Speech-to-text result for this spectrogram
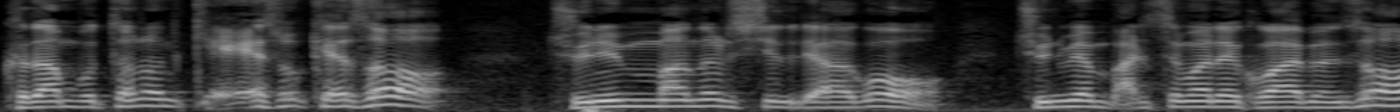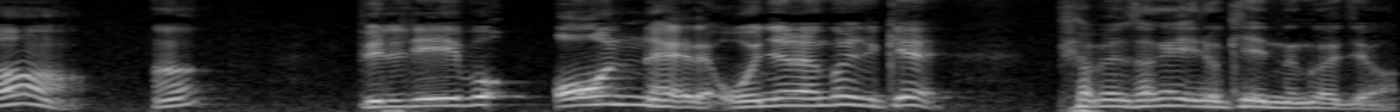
그다음부터는 계속해서 주님만을 신뢰하고 주님의 말씀 안에 거하면서 어? 빌리브 온 해야 돼. 온이라는 건 이렇게 표면상에 이렇게 있는 거죠.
